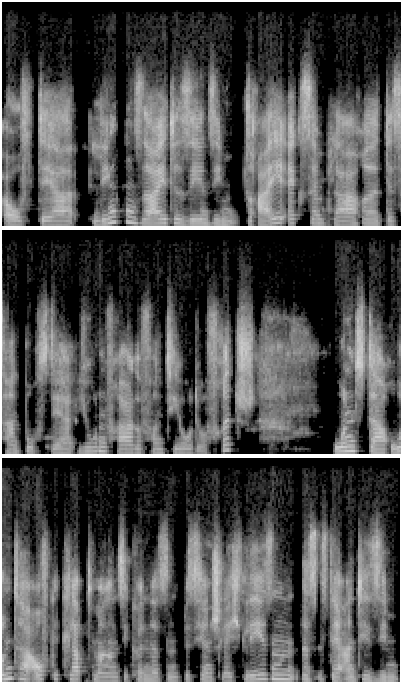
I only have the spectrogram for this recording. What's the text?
Auf der linken Seite sehen Sie drei Exemplare des Handbuchs der Judenfrage von Theodor Fritsch und darunter aufgeklappt, man, Sie können das ein bisschen schlecht lesen, das ist der Antisem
